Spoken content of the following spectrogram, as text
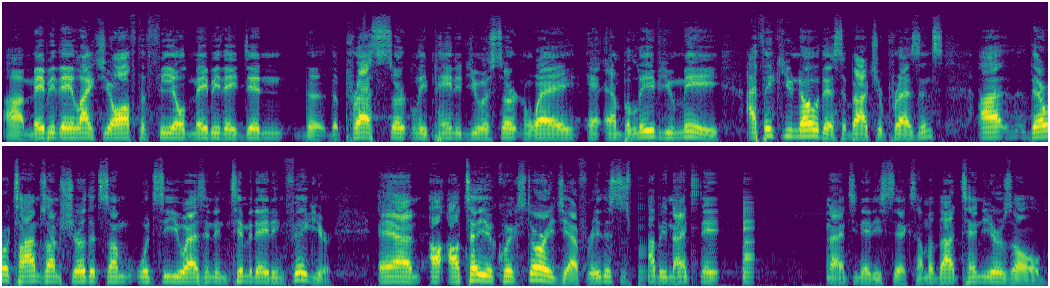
Uh, maybe they liked you off the field. Maybe they didn't. The the press certainly painted you a certain way. And, and believe you me, I think you know this about your presence. uh, there were times I'm sure that some would see you as an intimidating figure. And I'll, I'll tell you a quick story, Jeffrey. This is probably 1986. I'm about 10 years old,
